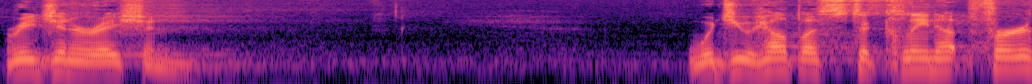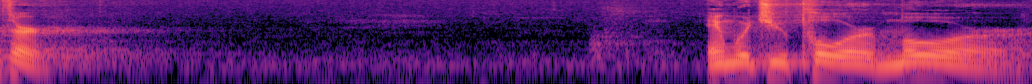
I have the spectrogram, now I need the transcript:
regeneration, would you help us to clean up further? And would you pour more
